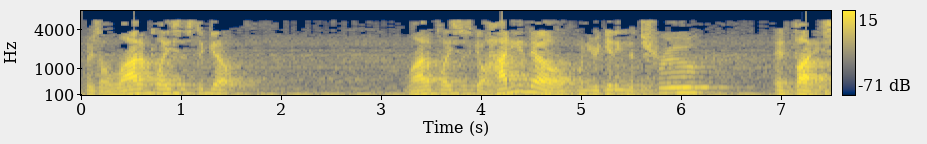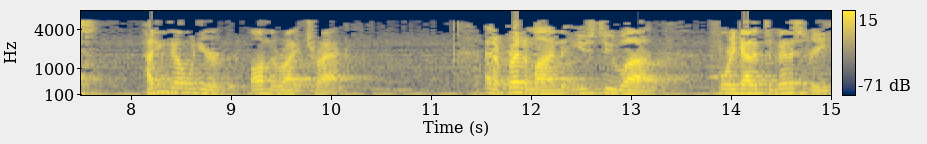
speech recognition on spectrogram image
There's a lot of places to go. A lot of places to go. How do you know when you're getting the true advice? How do you know when you're on the right track? Had a friend of mine that used to uh, before he got into ministry,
